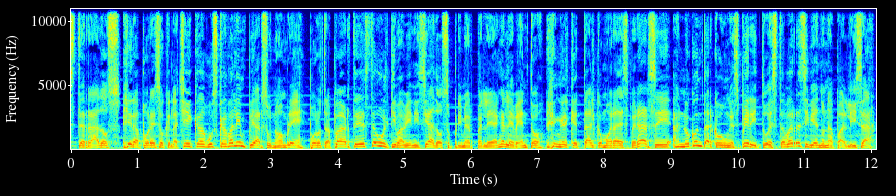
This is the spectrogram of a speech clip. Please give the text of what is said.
desterrados. Era por eso que la chica buscaba limpiar su nombre. Por otra parte, esta última había iniciado su primer pelea en el evento, en el que tal como era de esperarse, al no contar con un espíritu, estaba recibiendo una paliza,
